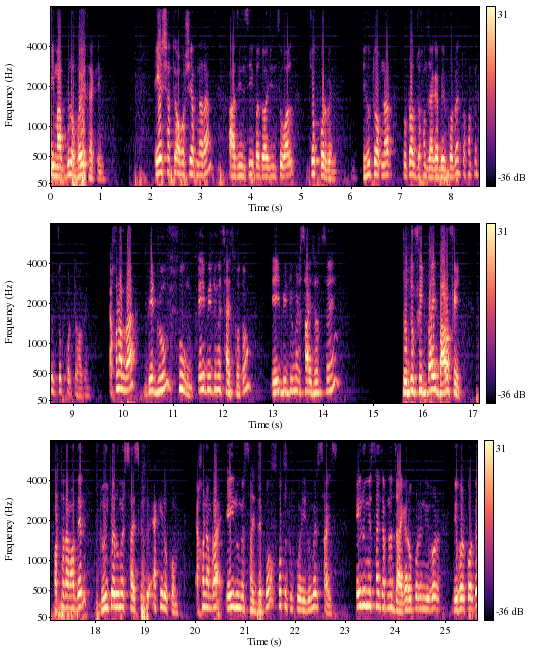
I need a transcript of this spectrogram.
এই মাপগুলো হয়ে থাকে। এর সাথে অবশ্যই আপনারা পাঁচ ইঞ্চি বা দশ ইঞ্চি ওয়াল যোগ করবেন। যেহেতু আপনার টোটাল যখন জায়গা বের করবেন, তখন কিন্তু যোগ করতে হবে। এখন আমরা বেডরুম টু এই বেডরুমের সাইজ কত? এই বেডরুমের সাইজ হচ্ছে চোদ্দ ফিট বাই বারো ফিট অর্থাৎ আমাদের দুইটা রুমের সাইজ কিন্তু একই রকম। এখন আমরা এই রুমের সাইজ দেখব, কতটুকু এই রুমের সাইজ এই রুমের সাইজ আপনার জায়গার উপরে নির্ভর নির্ভর করবে।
